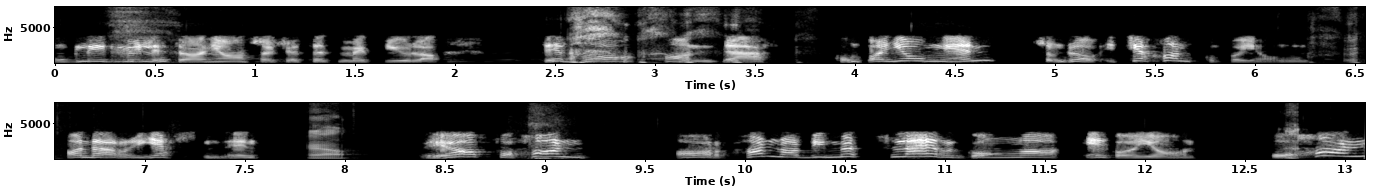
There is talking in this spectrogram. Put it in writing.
Om glidemiddelet til han som kjøpte meg til jula. Det var han der, kompanjongen, som da Ikke han kompanjongen, han der gjesten din. Ja. Ja, for han har, han har vi møtt flere ganger, jeg og Jan. Og han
